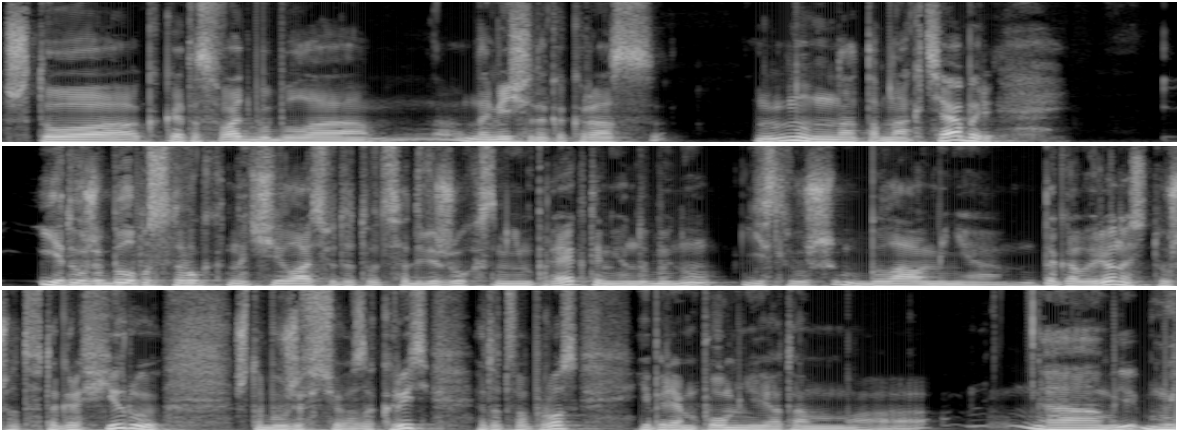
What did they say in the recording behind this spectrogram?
что какая-то свадьба была намечена как раз ну, на, там, на октябрь, и это уже было после того, как началась вот эта вот вся движуха с моими проектами. Я думаю, ну, если уж была у меня договоренность, то уж отфотографирую, чтобы уже все закрыть, этот вопрос. И прям помню, я там а, а, мы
